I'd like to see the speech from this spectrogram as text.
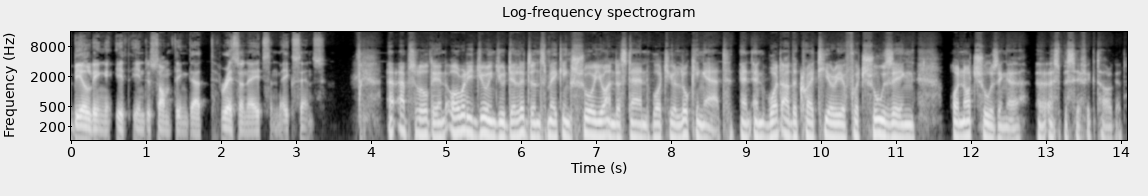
building it into something that resonates and makes sense. Absolutely. And already during due diligence, making sure you understand what you're looking at and, and what are the criteria for choosing or not choosing a, a specific target.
